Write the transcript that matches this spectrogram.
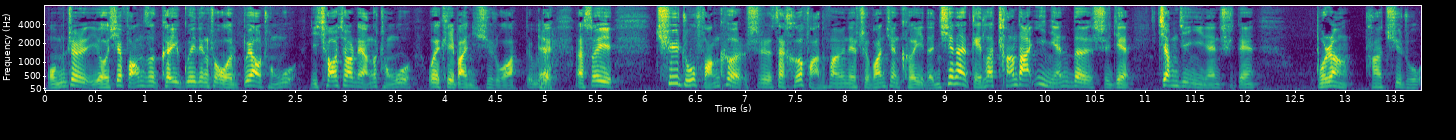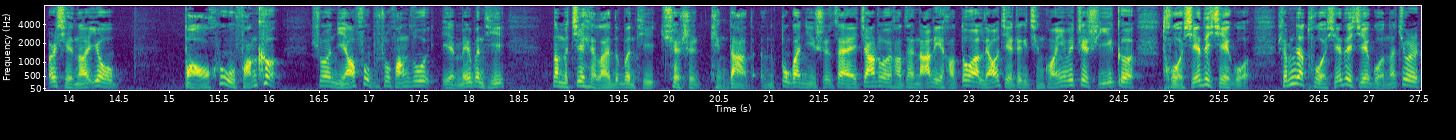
我们这儿有些房子可以规定说，我不要宠物，你悄悄两个宠物，我也可以把你驱逐啊，对不对？啊，所以驱逐房客是在合法的范围内是完全可以的。你现在给他长达一年的时间，将近一年的时间，不让他驱逐，而且呢又保护房客，说你要付不出房租也没问题。那么接下来的问题确实挺大的，不管你是在加州也好，在哪里也好，都要了解这个情况，因为这是一个妥协的结果。什么叫妥协的结果呢？就是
